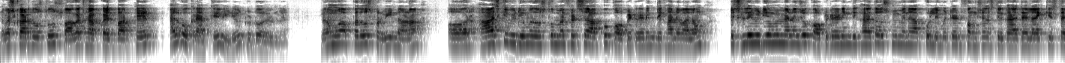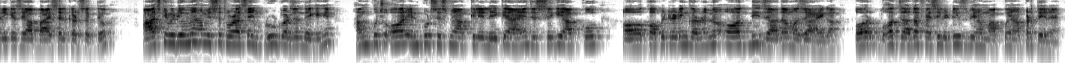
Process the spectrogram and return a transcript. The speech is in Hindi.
नमस्कार दोस्तों, स्वागत है आपका एक बार फिर एल्गो क्रैप के वीडियो ट्यूटोरियल में। मैं हूँ आपका दोस्त प्रवीण राणा और आज के वीडियो में दोस्तों मैं फिर से आपको कॉपी ट्रेडिंग दिखाने वाला हूँ। पिछले वीडियो में मैंने जो कॉपी ट्रेडिंग दिखाया था, उसमें मैंने आपको लिमिटेड फ़ंक्शंस दिखाए थे लाइक किस तरीके से आप बाय सेल कर सकते हो। आज के वीडियो में हम इससे थोड़ा सा इम्प्रूव वर्जन देखेंगे। हम कुछ और इनपुट्स इसमें आपके लिए लेके आए हैं, जिससे कि आपको कॉपी ट्रेडिंग करने में और भी ज़्यादा मज़ा आएगा और बहुत ज़्यादा फैसिलिटीज़ भी हम आपको यहाँ पर दे रहे हैं।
